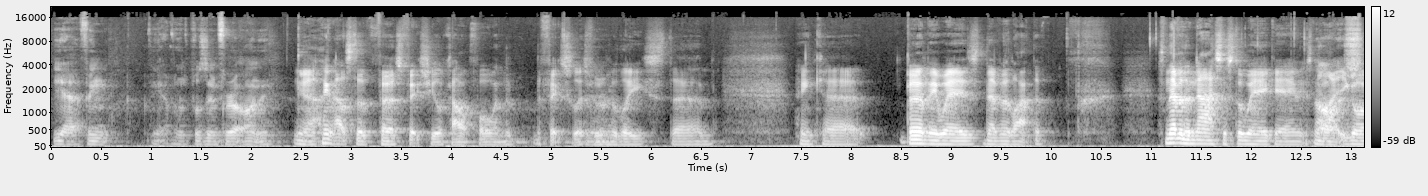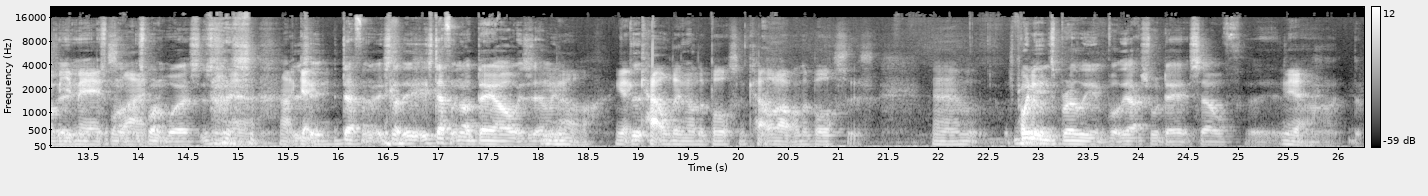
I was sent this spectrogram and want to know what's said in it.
yeah, I think yeah, everyone's buzzing for it, aren't they? Yeah, I think that's the first fixture you look out for when the, the fixture list was released. Um, I think uh, Burnley away is never like the. It's never the nicest away game. It's not Oh, like you go over your mates. It's one, like, it's one worst. Isn't yeah, like It's- getting it definitely, it's, not, it's definitely not a day out, is it? I mean, no, getting the- cattled in on the bus and cattled out on the bus. Is, um, it's probably- winning's brilliant, but the actual day itself, uh, Yeah. like,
